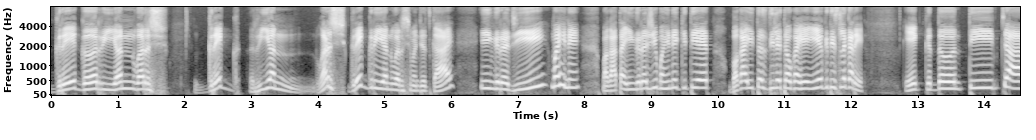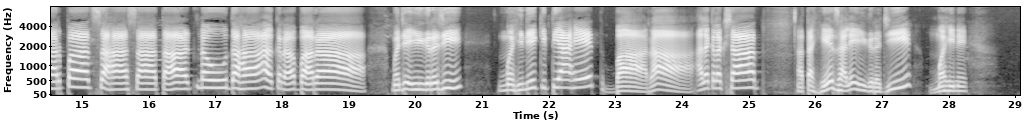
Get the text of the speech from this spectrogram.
ग्रेगरियन वर्ष. ग्रेगरियन वर्ष ग्रेगरियन वर्ष म्हणजेच काय? इंग्रजी महिने. मग आता इंग्रजी महिने किती आहेत? बघा इथंच दिले तेव्हा हे एक दिसलं का रे? एक दोन तीन चार पाच सहा सात आठ नऊ दहा अकरा बारा. म्हणजे इंग्रजी महिने किती आहेत? बारा. आलं का लक्षात? आता हे झाले इंग्रजी महिने.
